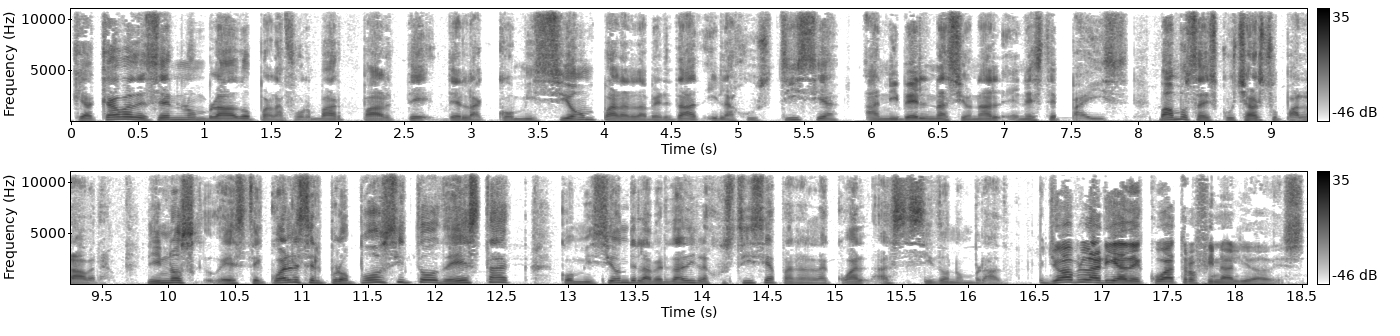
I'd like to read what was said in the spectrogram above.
que acaba de ser nombrado para formar parte de la Comisión para la Verdad y la Justicia a nivel nacional en este país. Vamos a escuchar su palabra. Dinos este, cuál es el propósito de esta Comisión de la Verdad y la Justicia para la cual has sido nombrado. Yo hablaría de cuatro finalidades.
